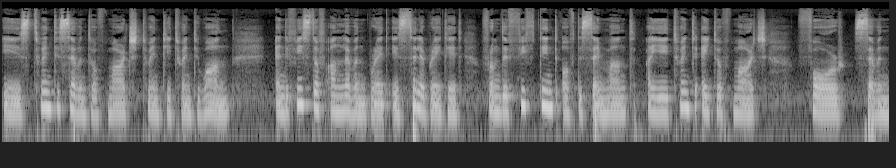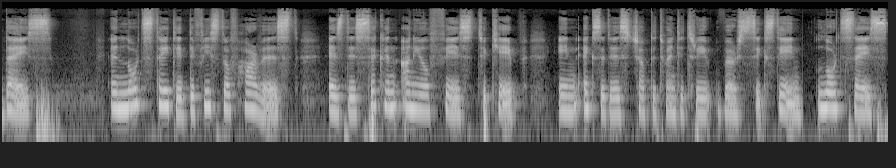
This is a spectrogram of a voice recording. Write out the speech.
is 27th of March 2021 and the Feast of Unleavened Bread is celebrated from the 15th of the same month, i.e., 28th of March, for seven days. And Lord stated the Feast of Harvest as the second annual feast to keep in Exodus chapter 23, verse 16. Lord says,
